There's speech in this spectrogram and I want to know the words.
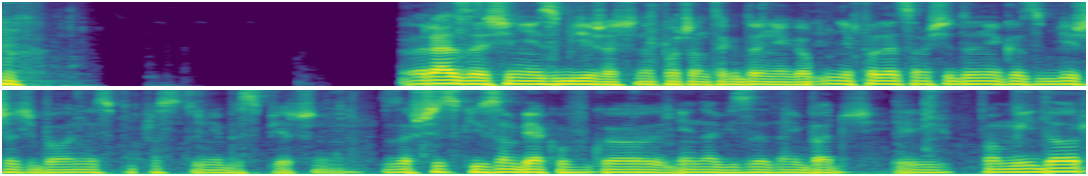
Radzę się nie zbliżać na początek do niego. Nie polecam się do niego zbliżać, bo on jest po prostu niebezpieczny. Ze wszystkich zombiaków go nienawidzę najbardziej. Pomidor.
